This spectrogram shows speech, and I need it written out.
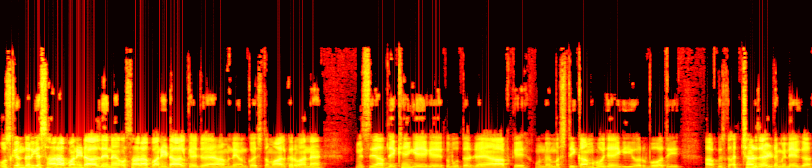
उसके अंदर ये सारा पानी डाल देना है और सारा पानी डाल के जो है हमने उनको इस्तेमाल करवाना है। इससे आप देखेंगे कि कबूतर जो है आपके, उनमें मस्ती कम हो जाएगी और बहुत ही आपको इसका अच्छा रिज़ल्ट मिलेगा।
